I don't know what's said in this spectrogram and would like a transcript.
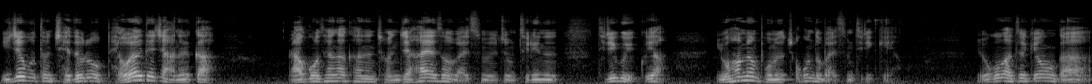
이제부터는 제대로 배워야 되지 않을까 라고 생각하는 전제 하에서 말씀을 좀 드리는 드리고 있고요. 요 화면 보면서 조금 더 말씀드릴게요. 요거 같은 경우가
